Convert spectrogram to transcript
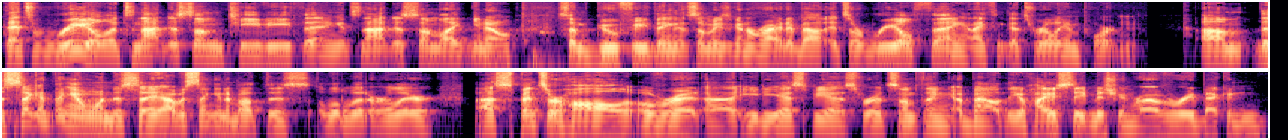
that's real. It's not just some TV thing. It's not just some like you know some goofy thing that somebody's gonna write about. It's a real thing, and I think that's really important. Um, the second thing I wanted to say, I was thinking about this a little bit earlier. Uh, Spencer Hall over at uh, EDSBS wrote something about the Ohio State Michigan rivalry back in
